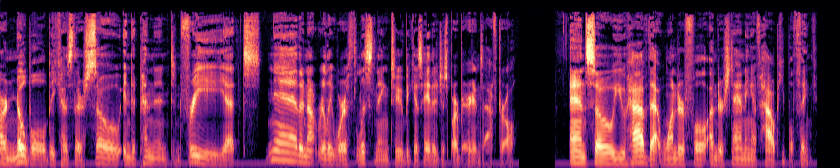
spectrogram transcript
are noble because they're so independent and free, yet, nah, they're not really worth listening to because, hey, they're just barbarians after all. And so you have that wonderful understanding of how people think.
